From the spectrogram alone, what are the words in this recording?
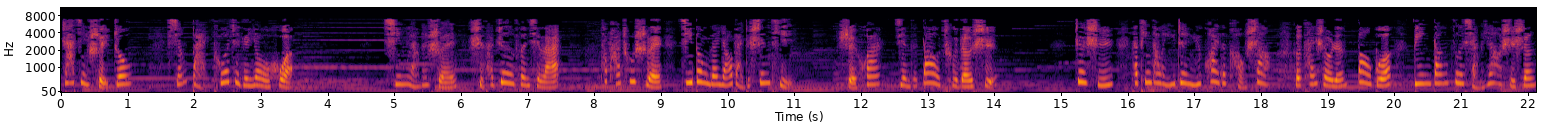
扎进水中，想摆脱这个诱惑。清凉的水使他振奋起来，他爬出水，激动的摇摆着身体，水花溅得到处都是。这时，他听到了一阵愉快的口哨和看守人鲍勃叮当作响的钥匙声。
